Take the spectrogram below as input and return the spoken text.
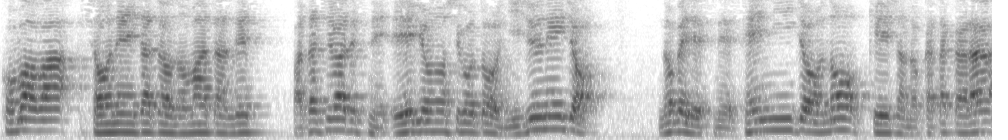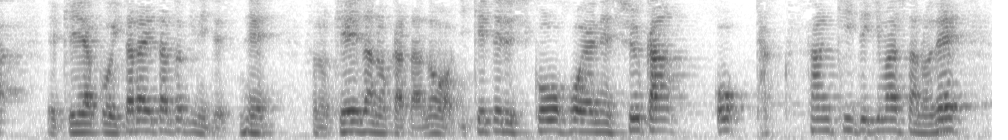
こんばんは、少年社長のまーちゃんです。私はですね、営業の仕事を20年以上、延べですね、1000人以上の経営者の方から契約をいただいた時にですね、その経営者の方のイケてる思考法やね、習慣をたくさん聞いてきましたので、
